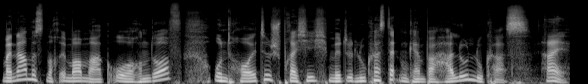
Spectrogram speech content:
Mein Name ist noch immer Marc Ohrendorf und heute spreche ich mit Lukas Deppenkemper. Hallo Lukas. Hi.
